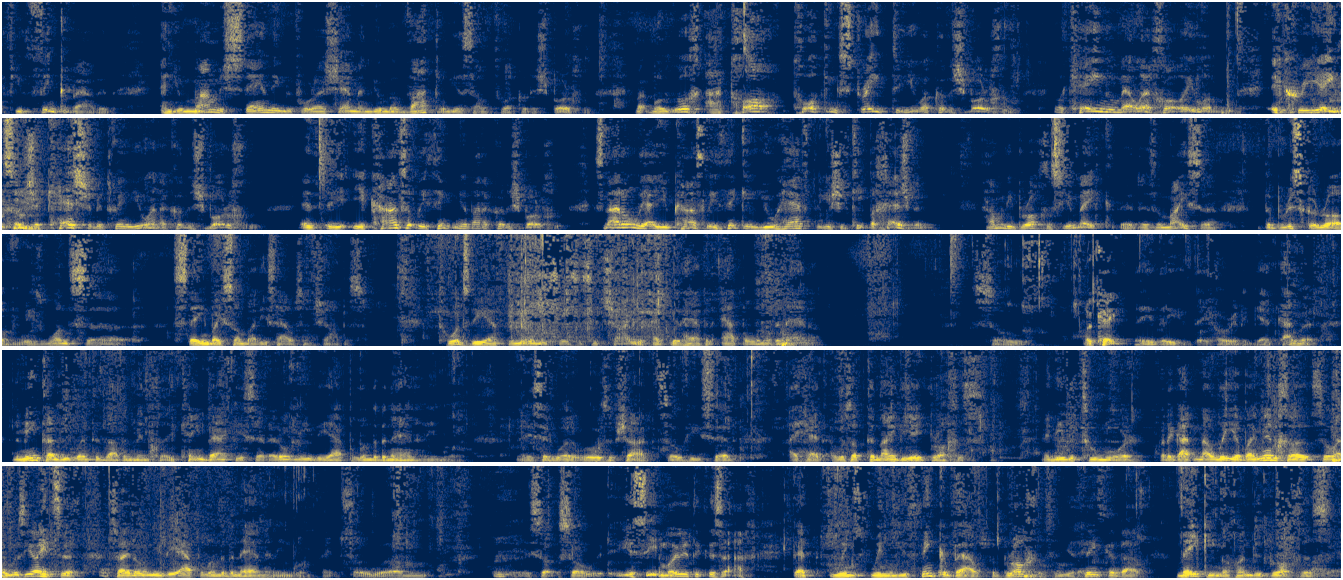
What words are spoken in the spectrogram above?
if you think about it, and your mom is standing before Hashem and you mevatel yourself to HaKadosh Baruch Hu. But Baruch atah, talking straight to you, HaKadosh Baruch Hu. It creates such a kesher between you and HaKadosh Baruch Hu. It's, you're constantly thinking about HaKadosh Baruch Hu. It's not only are you constantly thinking, you have to, you should keep a cheshbon. How many brachas you make. There's a Maisa, the Brisker Rav was once uh, staying by somebody's house on Shabbos towards the afternoon, he says, it's a shy if I could have an apple and a banana. So, okay, they, they, they hurried to get. In the meantime, he went to Daven Mincha. He came back, he said, I don't need the apple and the banana anymore. And they said, what, what was the shot? So he said, I had, I was up to 98 brachas. I needed two more, but I got an aliyah by mincha, so I was yaitza, so I don't need the apple and the banana anymore. Right? So, um, so, so you see, that when when you think about the brachas and you think about making a hundred brachas,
